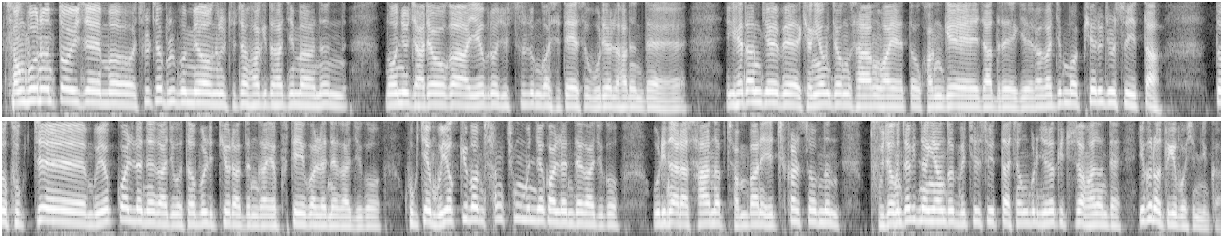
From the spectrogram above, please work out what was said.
정부는 또 이제 뭐 출처 불분명을 주장하기도 하지만은 논의 자료가 예부로 유출된 것에 대해서 우려를 하는데 이게 해당 기업의 경영 정상화에 또 관계자들에게 여러 가지 뭐 피해를 줄 수 있다. 또 국제 무역 관련해 가지고 WTO라든가 FTA 관련해 가지고 국제 무역 규범 상충 문제 관련돼 가지고 우리나라 산업 전반에 예측할 수 없는 부정적인 영향도 미칠 수 있다. 정부는 이렇게 주장하는데 이건 어떻게 보십니까?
